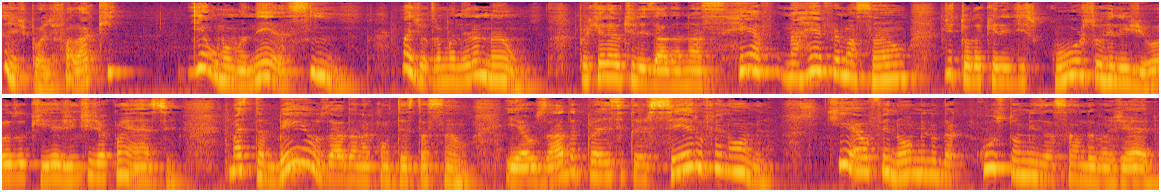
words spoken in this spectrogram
A gente pode falar que de alguma maneira sim, mas de outra maneira não. Porque ela é utilizada nas na reafirmação de todo aquele discurso religioso que a gente já conhece, mas também é usada na contestação. E é usada para esse terceiro fenômeno, que é o fenômeno da customização do evangelho,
